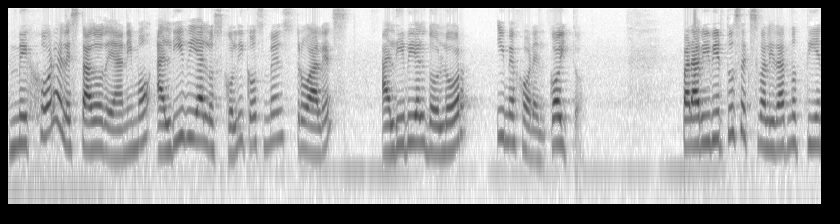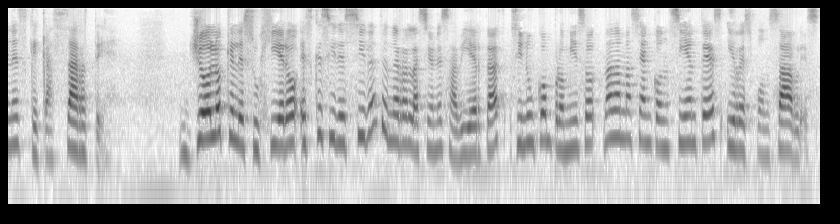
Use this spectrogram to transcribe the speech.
mejora el estado de ánimo, alivia los cólicos menstruales, alivia el dolor y mejora el coito. Para vivir tu sexualidad no tienes que casarte. Yo lo que les sugiero es que si deciden tener relaciones abiertas, sin un compromiso, nada más sean conscientes y responsables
